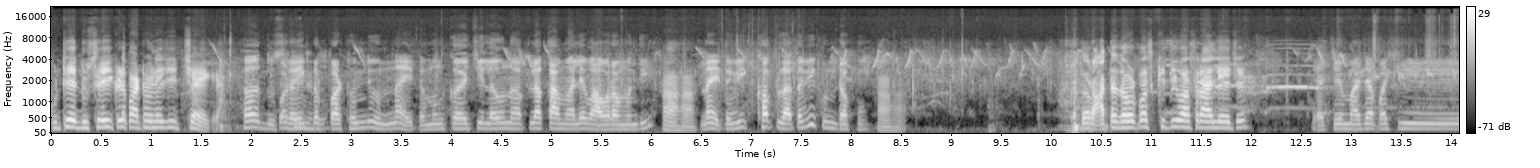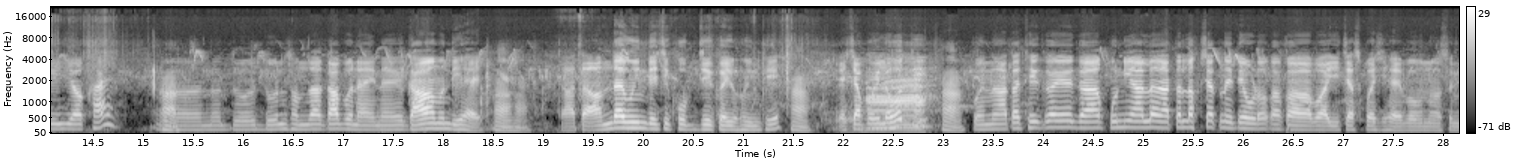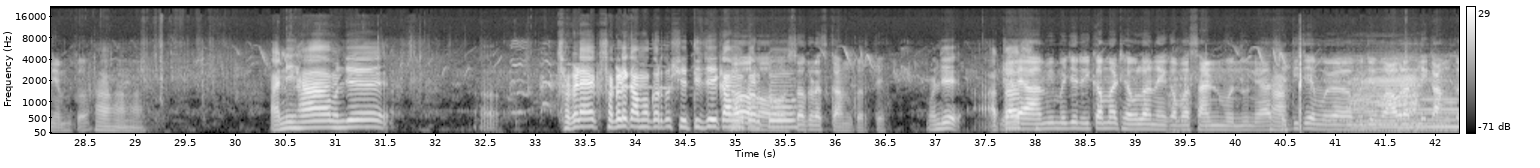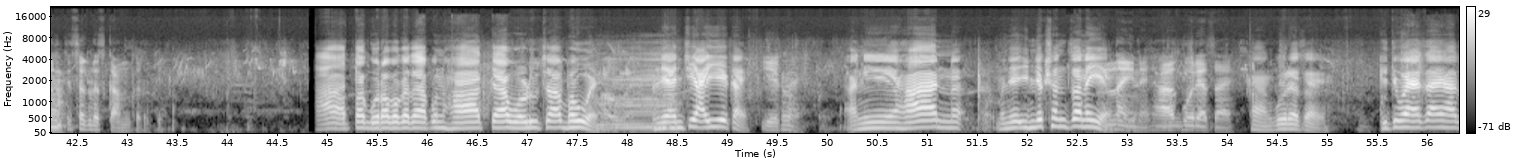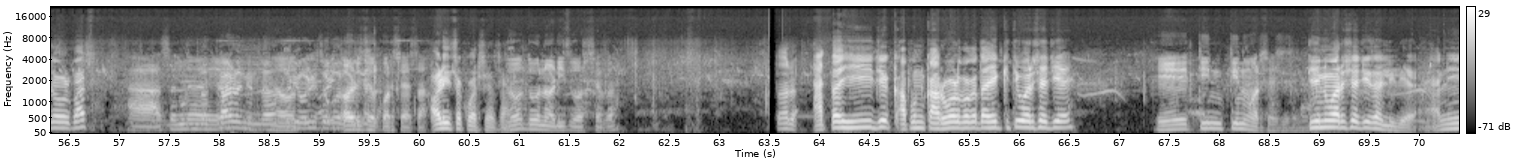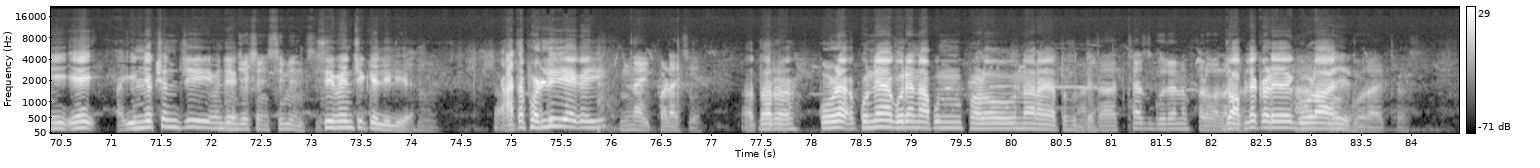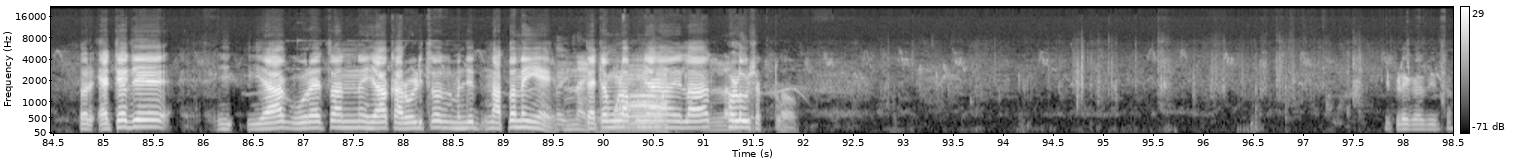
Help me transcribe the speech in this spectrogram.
कुठे दुसऱ्या इकडे पाठवण्याची इच्छा आहे का? हो दुसऱ्या इकडे पाठवून देऊन नाही तर मग कळची लावून आपल्या कामाले वावरामध्ये. हां हां. नाही तर वीक खपला तर विकून टाकू. हां हां. तर आता जवळपास किती वासरं आले याचे? याचे माझ्यापाशी एक आहे. हा. अन दो, दोन समजा गाभण आहे ना गावामध्ये आहे. हां हां. आता अंदाज होईन त्याची खूप जे काही होईन ते. हां. याच्या पहिलं होती. पण आता ते काय गा कोणी आलं आता लक्षात नाही तेवढं का का बा हिच्याच पाशी आहे भाऊन असं नेमकं. हां हां हां. आणि हा म्हणजे अं, सगळ्या सगळे कामं करतो शेतीचे कामं हो, हो, करतो. हो, सगळंच काम करते. म्हणजे याला आता आम्ही म्हणजे रिकामा ठेवला नाही का बा सांड म्हणून. या हा. शेतीचे व- म्हणजे वावरातले काम करते सगळंच काम करते. हा आता गोरा बघत आहे आपण हा त्या वळूचा भाऊ आहे. हो, म्हणजे यांची आई एक आहे. एक आहे. आणि हा न म्हणजे इंजेक्शनचा नाही आहे? नाही नाही. हा गोऱ्याचा आहे. हा गोऱ्याचा आहे. किती वयाचा आहे हा जवळपास? हा असं अडीच एक वर्षाचा. अडीच एक वर्षाचा. जो दोन अडीच वर्षाचा. तर आता ही जे आपण कारवड बघत आहे हे किती वर्षाची आहे? हे तीन तीन वर्षाची तीन वर्षाची झालेली आहे. आणि हे इंजेक्शनची म्हणजे इंजेक्शन सिमेंटची. सिमेंटची केलेली आहे. हम्म. आता फडलेली आहे का ही? नाही फडाची आहे. तर कोळ्या कोण्या गोऱ्यानं आपण फळवणार आहे आता सध्या आता त्याच गोऱ्यानं फळवा जो आपल्याकडे गोळा आहे गोरा आहे तो. तर याच्या जे य- या गोऱ्याचा आणि ह्या कारवडीचं म्हणजे नातं नाही आहे नाही. त्याच्यामुळे आपण या- याला. फळवू शकतो हो. इकडे का तिचं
